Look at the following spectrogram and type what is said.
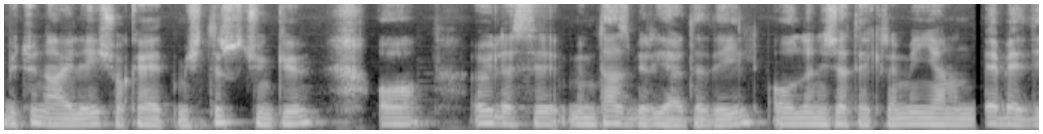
bütün aileyi şoke etmiştir. Çünkü o öylesi mümtaz bir yerde değil, oğlu Necat Ekrem'in yanında ebedi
